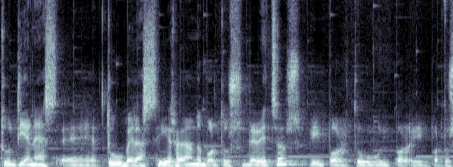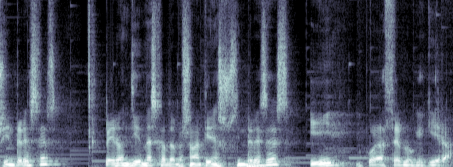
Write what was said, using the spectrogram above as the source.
tú tienes, eh, tú velas, sigues velando por tus derechos y por, tu, y por, tus intereses, pero entiendes que otra persona tiene sus intereses y puede hacer lo que quiera.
